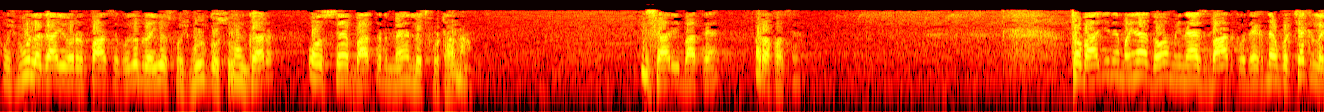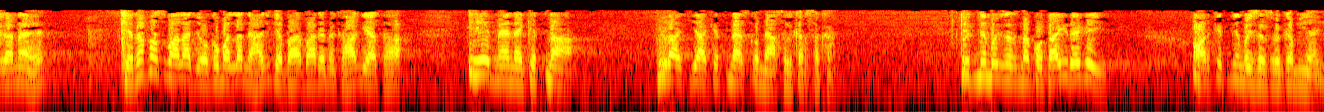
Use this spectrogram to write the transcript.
خوشبو لگائی اور پاس سے گزر رہی ہے اس خوشبو کو سون کر، اس سے باطن میں لطف اٹھانا۔ یہ ساری باتیں رفت ہیں تو باجی نے مہینہ، دو مہینہ اس بات کو دیکھنے پر چیک لگانا ہے کہ رفس والا جو حکم اللہ نے حج کے بارے میں کہا گیا تھا، یہ میں نے کتنا پورا کیا، کتنا اس کو میں حاصل کر سکا۔ کتنی مجلس میں کوتاہی رہ گئی اور کتنی مجلس میں کمی آئی۔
